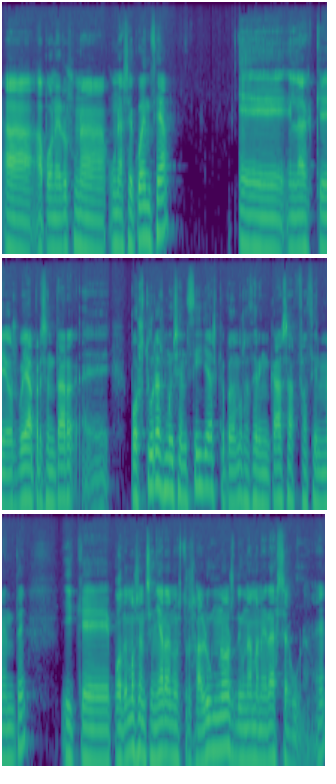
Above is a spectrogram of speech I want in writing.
a, poneros una, secuencia eh, en la que os voy a presentar eh, posturas muy sencillas que podemos hacer en casa fácilmente y que podemos enseñar a nuestros alumnos de una manera segura. ¿eh?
